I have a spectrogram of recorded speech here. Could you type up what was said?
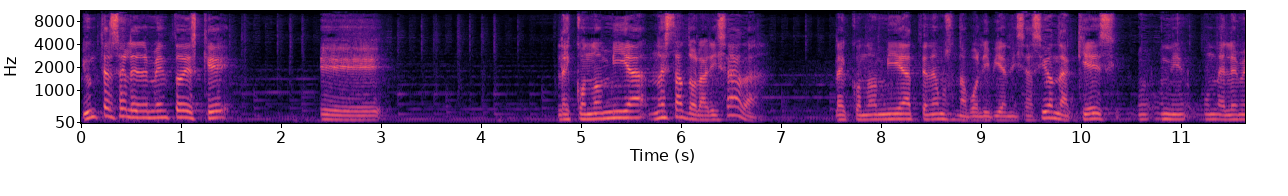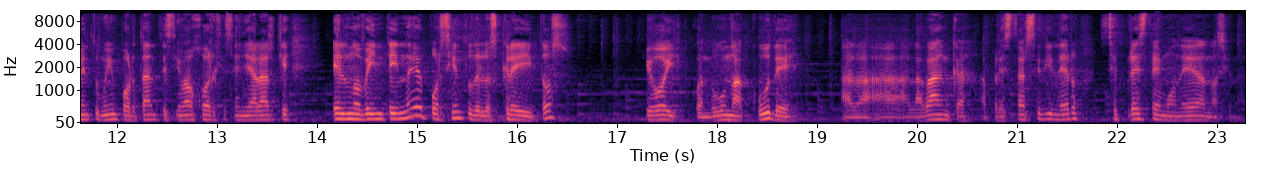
Y un tercer elemento es que eh, la economía no está dolarizada. La economía, tenemos una bolivianización. Aquí es un, elemento muy importante, estimado Jorge, señalar que el 99% de los créditos que hoy, cuando uno acude a la, a la, banca a prestarse dinero, se presta en moneda nacional.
